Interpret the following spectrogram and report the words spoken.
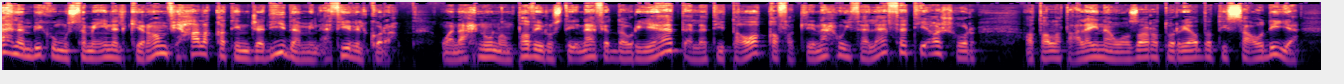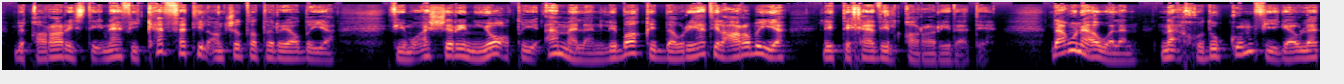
أهلا بكم مستمعينا الكرام في حلقة جديدة من أثير الكرة. ونحن ننتظر استئناف الدوريات التي توقفت لنحو ثلاثة أشهر. أطلت علينا وزارة الرياضة السعودية بقرار استئناف كافة الأنشطة الرياضية في مؤشر يعطي املا لباقي الدوريات العربية لاتخاذ القرار ذاته. دعونا اولا نأخذكم في جوله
